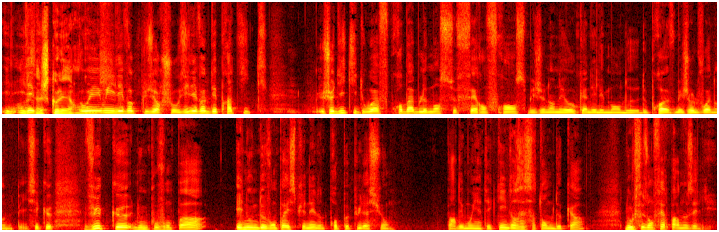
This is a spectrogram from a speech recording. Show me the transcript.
il, il scolaire. oui, oui, il évoque plusieurs choses. Il évoque des pratiques. Je dis qu'ils doivent probablement se faire en France, mais je n'en ai aucun élément de, preuve, mais je le vois dans notre pays. C'est que, vu que nous ne pouvons pas et nous ne devons pas espionner notre propre population par des moyens techniques, dans un certain nombre de cas, nous le faisons faire par nos alliés.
